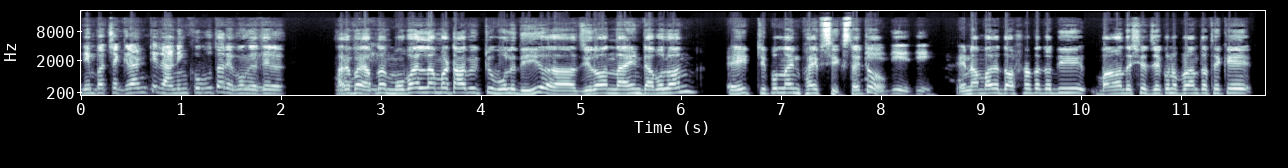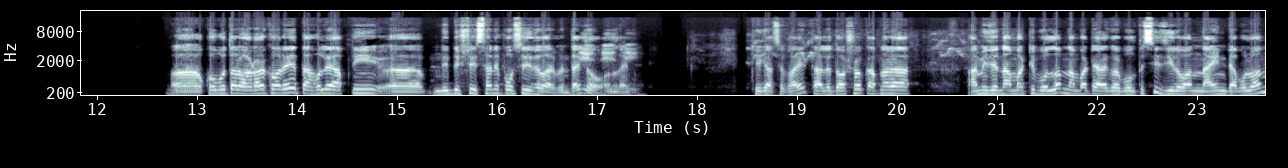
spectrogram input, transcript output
ডিম বাচ্চা গ্যারান্টি রানিং কবুতর এবং এদের আরে ভাই আপনার মোবাইল নাম্বারটা আমি একটু বলে দিই zero one nine double one eight triple nine five six তাই তো জি জি এই নাম্বারে দর্শকরা যদি বাংলাদেশের যে কোনো প্রান্ত থেকে কবুতর অর্ডার করে তাহলে আপনি আহ, নির্দিষ্ট স্থানে পৌঁছে দিতে পারবেন তাই তো? অনলাইন ঠিক আছে ভাই তাহলে দর্শক আপনারা আমি যে নাম্বারটি বললাম নাম্বারটি আরেকবার বলতেছি zero one nine double one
